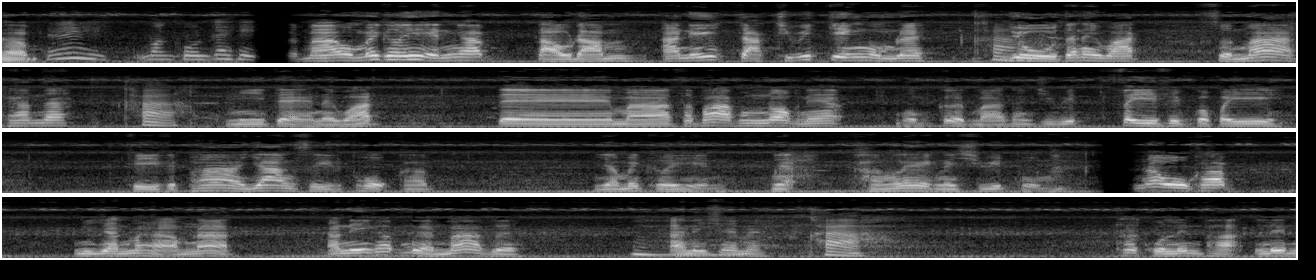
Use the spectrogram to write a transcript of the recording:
ครับเฮ้ย บางคนก็เห็น เกิดมาผมไม่เคยเห็นครับ เต่าดำอันนี้จากชีวิตจริงผมเลย ค่ะอยู่แต่ในวัดส่วนมากครับนะ ค่ะมีแต่ในวัด แต่มาสภาพข้างนอกเนี้ย ผมเกิดมาทั้งชีวิตสี่สิบกว่าปี สี่สิบห้าย่างสี่สิบหกครับ ยังไม่เคยเห็นเนี่ย ครั้งแรกในชีวิตผม หน้าอกครับ มียันมหาอำนาจ อันนี้ครับเหมือนมากเลย อันนี้ใช่ไหมค่ะ ถ้าคนเล่นพระเล่น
